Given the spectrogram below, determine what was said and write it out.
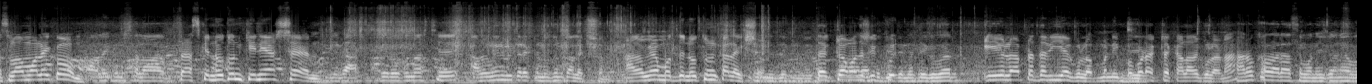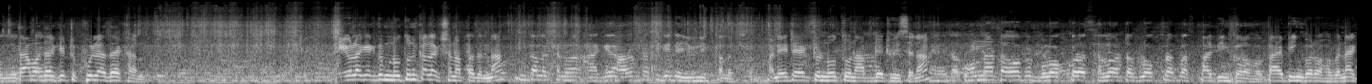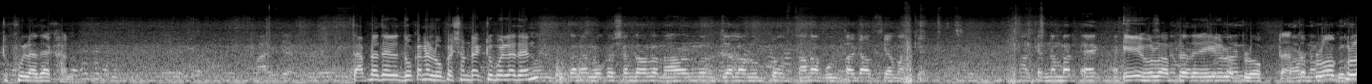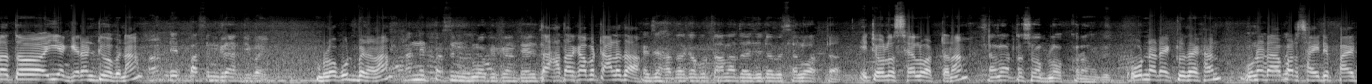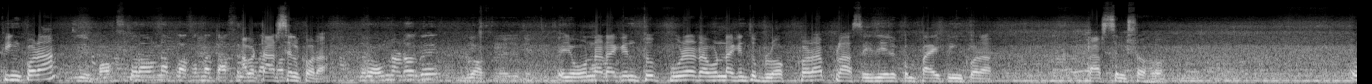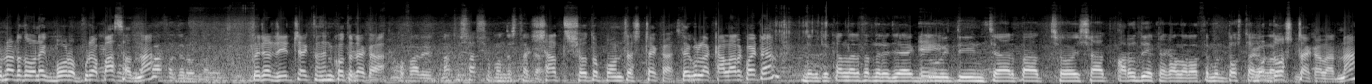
আসসালামু আলাইকুম। ওয়ালাইকুম সালাম। তো আজকে নতুন কিনে আসছেন? আজকে নতুন আসছে আরঙের ভিতরে একটা নতুন কালেকশন। আরঙের মধ্যে নতুন কালেকশন। তো একটু আমাদেরকে এই হলো আপনাদের ইয়েগুলো মানে প্রোডাক্টের কালারগুলো না? আরও কালার আছে মানে এখানে তা আমাদেরকে একটু খুলে দেখান। এগুলো একদম নতুন কালেকশন আপনাদের না? নতুন কালেকশন আগে আরঙটা থেকে এটা ইউনিক কালেকশন। মানে এটা একটু নতুন আপডেট হয়েছে না? এটা ওড়নাটা হবে ব্লক করা সালোয়ারটা ব্লক করা প্লাস পাইপিং করা হবে। পাইপিং করা হবে না? একটু খুলে দেখান। তা আপনাদের দোকানের লোকেশনটা একটু বলে দেন। দোকানের লোকেশনটা হলো নারায়ণগঞ্জ জেলা রূপগঞ্জ থানা Bultagaon Shiya market. Market number এক এই হলো আপনাদের এই হলো ব্লকটা। তো ব্লকগুলো তো ইয়া গ্যারান্টি হবে না? হান্ড্রেড পার্সেন্ট গ্যারান্টি ভাই। ব্লক উঠবে না না? হান্ড্রেড পার্সেন্ট ব্লকের গ্যারান্টি তা হাতার কাপড়টা আলাদা? এই যে হাতার কাপড়টা আলাদা যেটা হবে সালোয়ারটা। এটা হলো স্যালোয়ারটা না? সালোয়ারটা সব ব্লক করা হবে। ওনাটা একটু দেখান। ওনাটা আবার সাইডে পাইপিং করা বক্স করা না প্লাস টার্সেল আবার টার্সেল করা। পুরো ওড়নাটা হবে ব্লক। এই ওনাটা কিন্তু পুরাটা ওনা কিন্তু ব্লক করা প্লাস এই যে এরকম পাইপিং করা টার্সেল সহ। ওনাটা তো অনেক বড় পুরো পাঁচ হাত না? তো এটা রেট রাখতেছেন কত টাকা? সাতশো পঞ্চাশ টাকা। সাতশত পঞ্চাশ টাকা। তো কালার কয়টা? কালার আছে আপনার এই যে এক দুই তিন চার পাঁচ ছয় সাত আরও দু একটা কালার আছে মোট দশটা মোট দশটা কালার না?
